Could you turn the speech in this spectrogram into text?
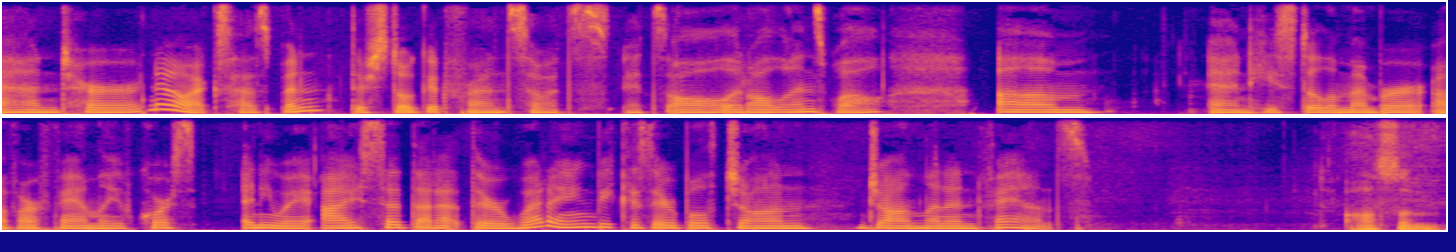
and her now ex-husband, they're still good friends, so it's it's all it all ends well. Um, and he's still a member of our family, of course. Anyway, I said that at their wedding because they're both John John Lennon fans. Awesome.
